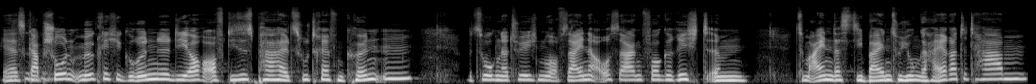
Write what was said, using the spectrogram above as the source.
Ja, es gab schon mögliche Gründe, die auch auf dieses Paar halt zutreffen könnten. Bezogen natürlich nur auf seine Aussagen vor Gericht. Ähm, zum einen, dass die beiden zu jung geheiratet haben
